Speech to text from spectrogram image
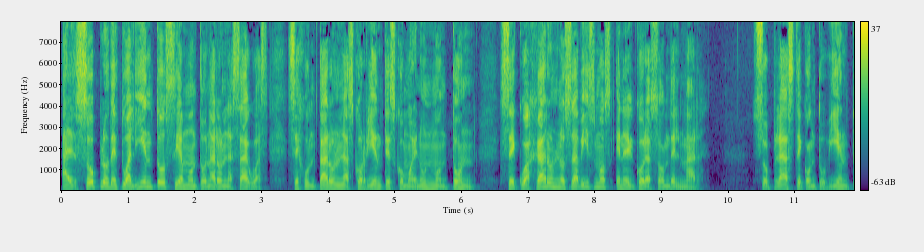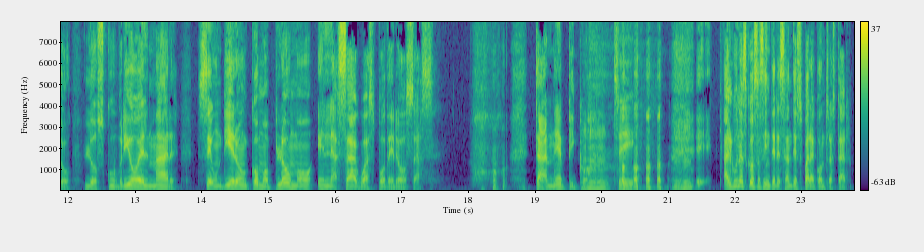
Al soplo de tu aliento se amontonaron las aguas, se juntaron las corrientes como en un montón, se cuajaron los abismos en el corazón del mar. Soplaste con tu viento, los cubrió el mar, se hundieron como plomo en las aguas poderosas. Tan épico. Sí. Eh, algunas cosas interesantes para contrastar.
